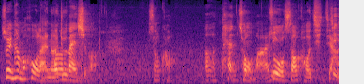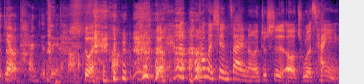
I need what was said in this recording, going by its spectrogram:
所以他们后来呢就卖什么？烧烤。啊，炭做麻里做烧烤起家，一定要炭就对了哈。对，对。他们现在呢，就是呃，除了餐饮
